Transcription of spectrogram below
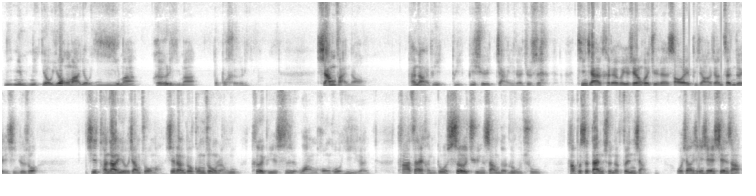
你、你、你有用吗？有意义吗？合理吗？都不合理。相反的哦，团长也必必必须讲一个，就是 听起来可能有些人会觉得稍微比较好像针对性，就是说，其实团长也有这样做嘛。现在很多公众人物，特别是网红或艺人，他在很多社群上的露出，他不是单纯的分享。”我相信现在线上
